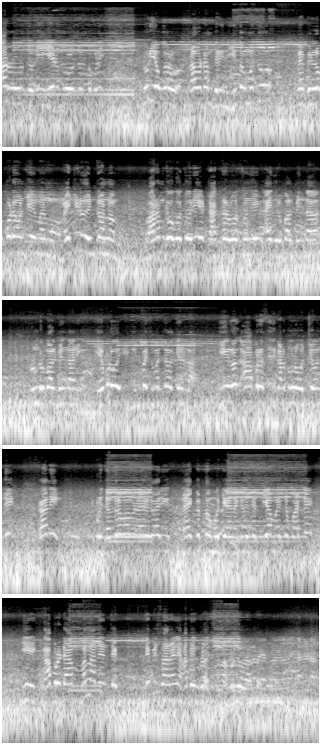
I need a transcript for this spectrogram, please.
ఆరు రోజులు తూరి ఏడు రోజులు తూరి తూరి ఒక రావడం జరిగింది. ఇంతకుముందు మేము పిల్లప్పుడు నుంచి మేము రైతులు ఉన్నాం. వారంకి ఒక తూరి ట్రాక్టర్ వస్తుంది ఐదు రూపాయల కింద రెండు రూపాయల కింద ఎప్పుడు ముప్పై సంవత్సరాల కింద ఈ రోజు ఆ పరిస్థితి కడపలో వచ్చి ఉంది. కానీ ఇప్పుడు చంద్రబాబు నాయుడు గారి నాయకత్వం వచ్చి ఆయన కలిసి సీఎం అయితే పాటే ఈ కాపుర డ్యామ్ మళ్ళీ నేను తెప్పిస్తానని హామీ కూడా వచ్చింది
